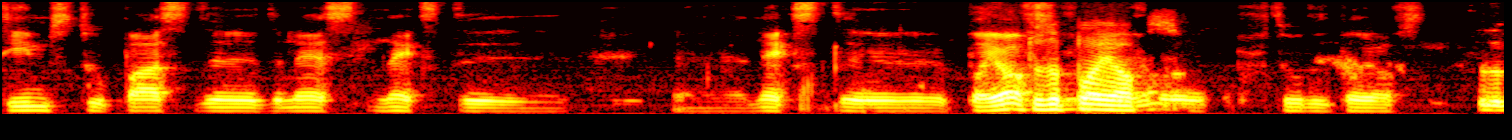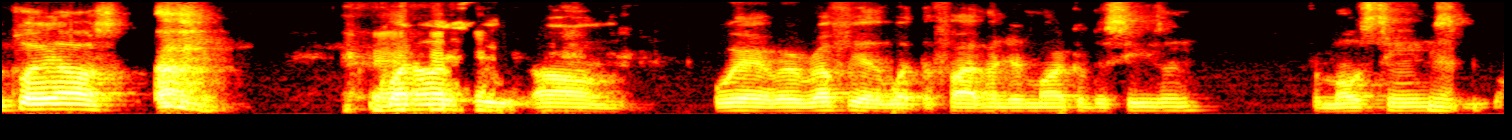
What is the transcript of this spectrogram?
teams to pass the the next next uh, uh, next playoffs to the playoffs to the playoffs to the playoffs. Quite honestly, um, we're we're roughly at what the 500 mark of the season for most teams. Yeah.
